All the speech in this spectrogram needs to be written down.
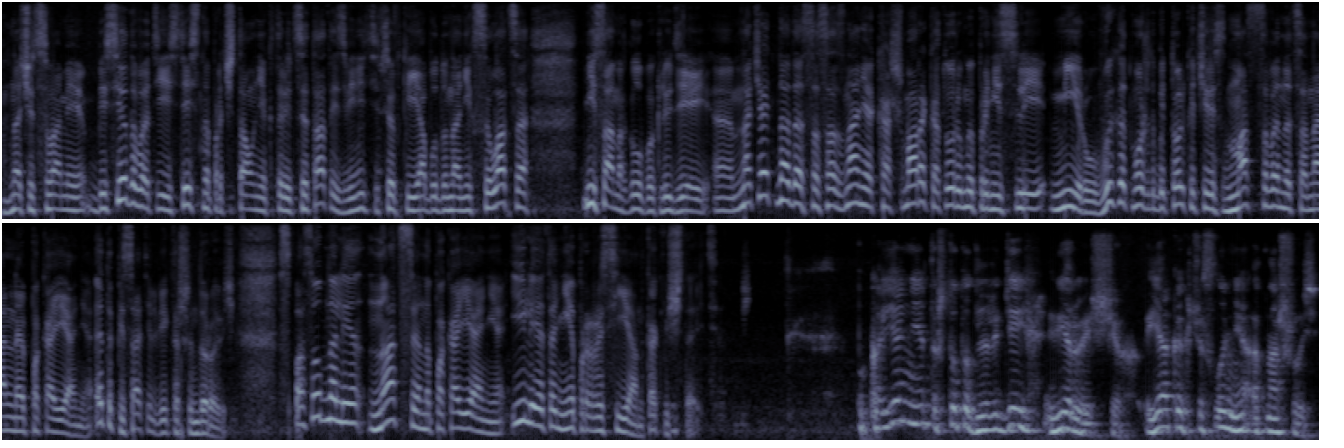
значит, с вами беседовать и, естественно, прочитал некоторые цитаты. Извините, все-таки я буду на них ссылаться. Не самых глупых людей. Э, начать надо с осознания кошмара, который мы принесли миру. Выход может быть только через массовое национальное покаяние. Это писатель Виктор Шендерович. Способна ли нация на покаяние или это не про россиян? Как вы считаете? Покаяние – это что-то для людей верующих. Я к их числу не отношусь.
